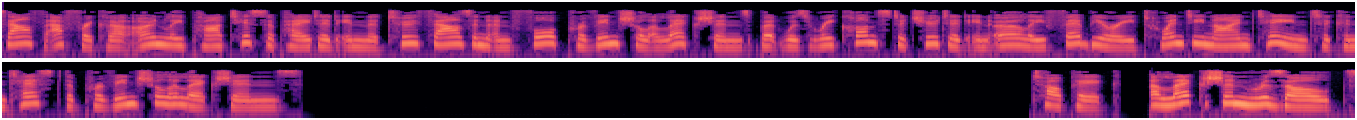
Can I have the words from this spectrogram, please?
South Africa only participated in the 2004 provincial elections but was reconstituted in early February 2019 to contest the provincial elections. Election results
